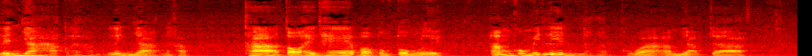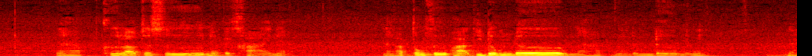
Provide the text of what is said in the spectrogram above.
เล่นยากนะครับ เล่นยากนะครับ ถ้าต่อให้แท้บอกตรงๆเลย อ้ำก็ไม่เล่นนะครับ เพราะว่าอ้ำอยากจะนะครับ คือเราจะซื้อเนี่ยไปขายเนี่ยนะครับ ต้องซื้อพระที่เดิมๆนะครับเนี่ยเดิมๆอย่างนี้นะ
